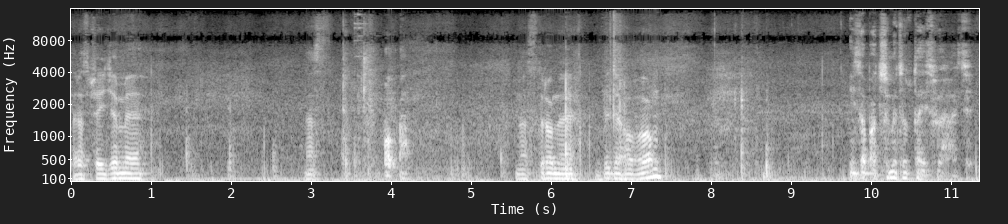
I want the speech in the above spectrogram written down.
Teraz przejdziemy na, o, na stronę wydechową. I zobaczymy, co tutaj słychać.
